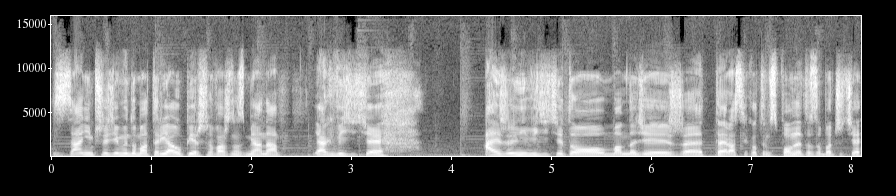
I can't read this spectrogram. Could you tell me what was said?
Zanim przejdziemy do materiału, pierwsza ważna zmiana. Jak widzicie, a jeżeli nie widzicie, to mam nadzieję, że teraz, jak o tym wspomnę, to zobaczycie,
